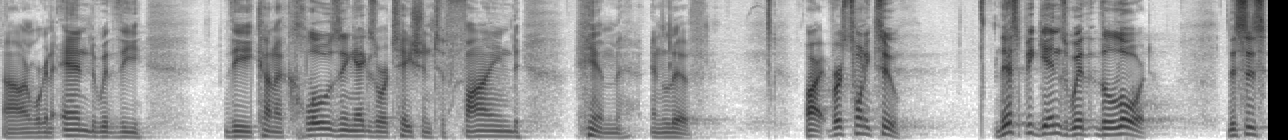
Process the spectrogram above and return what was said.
Uh, and we're going to end with the, the kind of closing exhortation to find him and live. All right, verse 22. This begins with the Lord. This is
